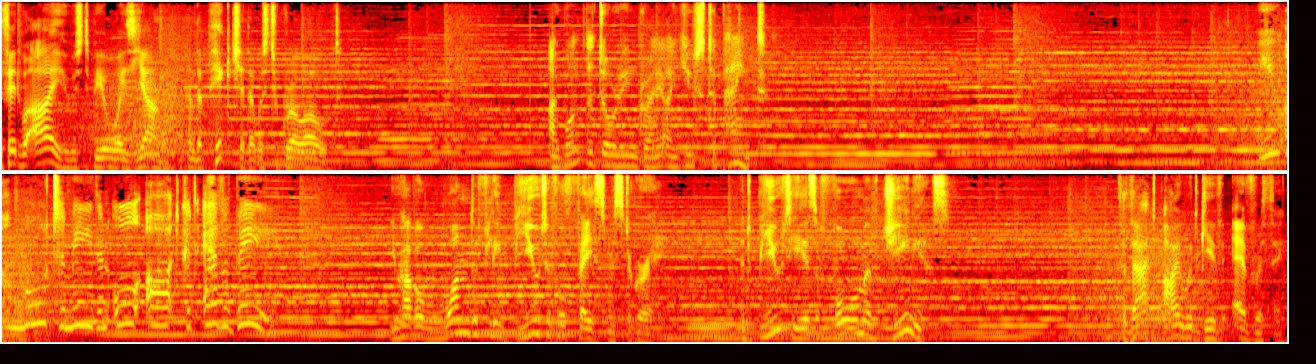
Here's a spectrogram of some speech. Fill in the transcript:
If it were I who was to be always young, and the picture that was to grow old. I want the Dorian Gray I used to paint. You are more to me than all art could ever be. You have a wonderfully beautiful face, Mr. Gray. And beauty is a form of genius. For that, I would give everything.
